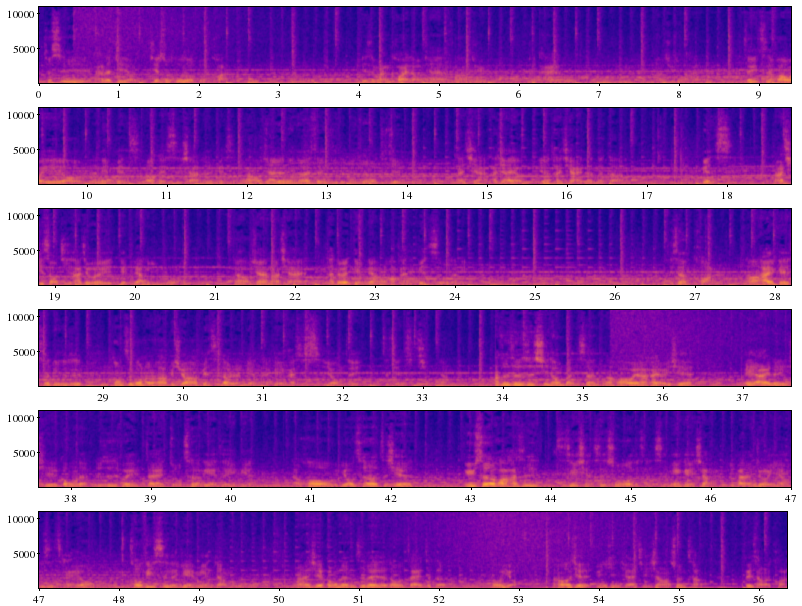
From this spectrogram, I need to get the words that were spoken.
就是它的解解锁速度有多快，也是蛮快的。我现在放下去就开了，放下去就开了。这一次华为也有人脸辨识，那我可以试一下人脸辨识。然后我现在人脸都在摄影机这边，所以我直接。抬起来，它现在有也有抬起来的那个辨识，拿起手机它就会点亮荧幕了。那我现在拿起来，它就会点亮，然后开始辨识我的脸，其实很快。然后它也可以设定，就是通知功能的话，必须要辨识到人脸才可以开始使用这这件事情这样。那这就是系统本身。那华为它还有一些 AI 的一些功能，就是会在左侧列这一边，然后右侧这些。预设的话，它是直接显示所有的城市，你也可以像一般 Android 一样，就是采用抽屉式的页面这样子，然后一些功能之类的都在这个都有，然后而且运行起来其实相当顺畅，非常的快。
